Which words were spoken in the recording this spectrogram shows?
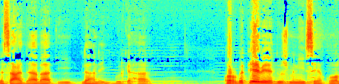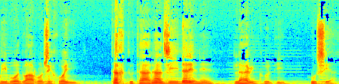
لە سەعە دابادی لانەی گورگەهار قڕ بپێوێ دوژمنی سێ قۆڵی بۆ دوا ڕۆژی خۆی تەخت و تاراجی دەرێنێ لاوی کوردی هوشیار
